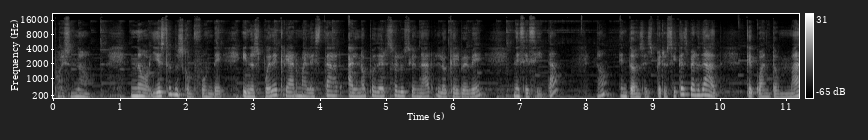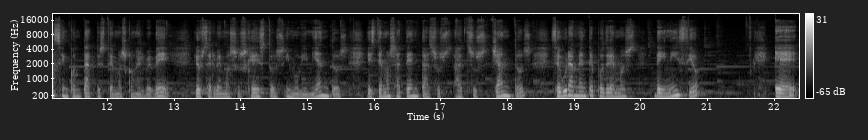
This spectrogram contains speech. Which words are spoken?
Pues no. No, y esto nos confunde y nos puede crear malestar al no poder solucionar lo que el bebé necesita, ¿no? Entonces, pero sí que es verdad que cuanto más en contacto estemos con el bebé y observemos sus gestos y movimientos y estemos atentas a sus, llantos, seguramente podremos de inicio, eh,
